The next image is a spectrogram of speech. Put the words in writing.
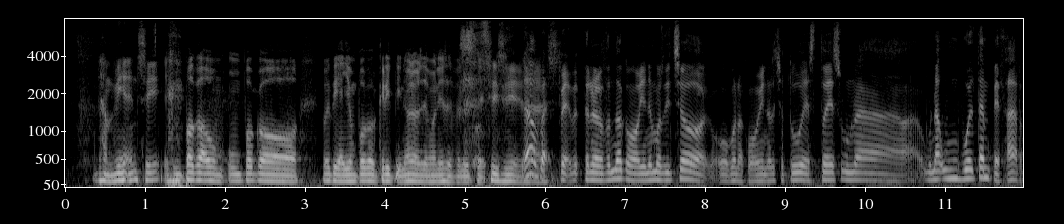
También, sí. Es un poco, un, un poco, un poco creepy, ¿no? Los demonios de peluche. Sí, sí. No, es- pero, en el fondo, como bien hemos dicho, o bueno, como bien has dicho tú, esto es una, una un vuelta a empezar.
